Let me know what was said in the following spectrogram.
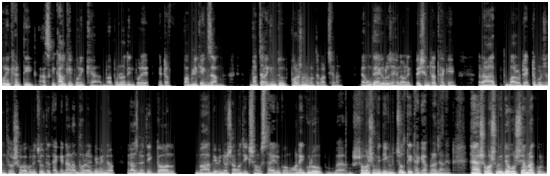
পরীক্ষার্থী, আজকে কালকে পরীক্ষা বা পনেরো দিন পরে এটা পাবলিক এক্সাম বাচ্চারা কিন্তু পড়াশোনা করতে পারছে না। এবং দেখা গেলো যেখানে অনেক পেশেন্টরা থাকে, রাত বারোটা একটা পর্যন্ত সভাগুলো চলতে থাকে। নানান ধরনের বিভিন্ন রাজনৈতিক দল বা বিভিন্ন সামাজিক সংস্থা, এরকম অনেকগুলো সভা সমিতি এগুলো চলতেই থাকে, আপনারা জানেন। হ্যাঁ সভা সমিতি অবশ্যই আমরা করব,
